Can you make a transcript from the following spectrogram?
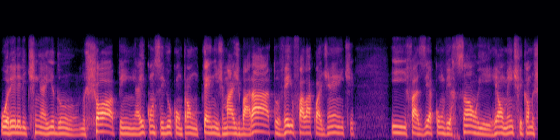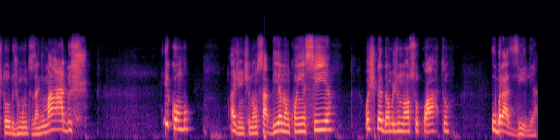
O Orelha ele tinha ido no shopping, aí conseguiu comprar um tênis mais barato, veio falar com a gente e fazer a conversão e realmente ficamos todos muito animados. E como a gente não sabia, não conhecia, hospedamos no nosso quarto o Brasília.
